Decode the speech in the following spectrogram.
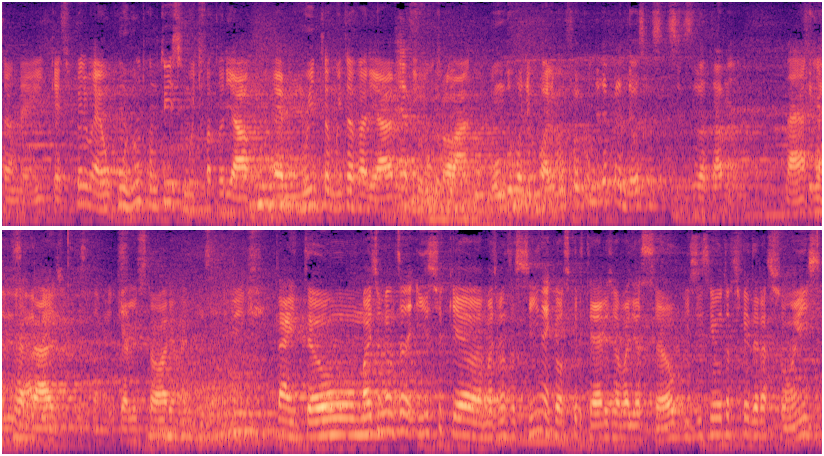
Também, que é super, é um conjunto, como tu disse, multifatorial. É muita, muita variável que tem que controlar. O bom do Ronnie Coleman foi quando ele aprendeu a se, se desidratar, né? É Finalizar verdade. bem, exatamente. Aquela história, né? Exatamente. Tá, então, mais ou menos isso que é mais ou menos assim, né, que é os critérios de avaliação. Existem outras federações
